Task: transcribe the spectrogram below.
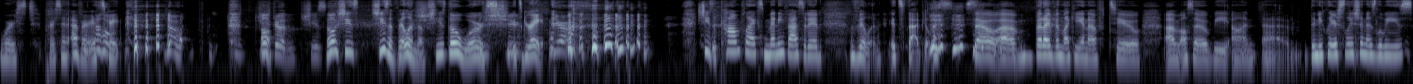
worst person ever. No. It's great. She's Oh. good. She's oh, she's she's a villain though. She's the worst. She- It's great. yeah. She's a complex, many-faceted villain. It's fabulous. so, um, but I've been lucky enough to um, also be on um the Nuclear Solution as Louise,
